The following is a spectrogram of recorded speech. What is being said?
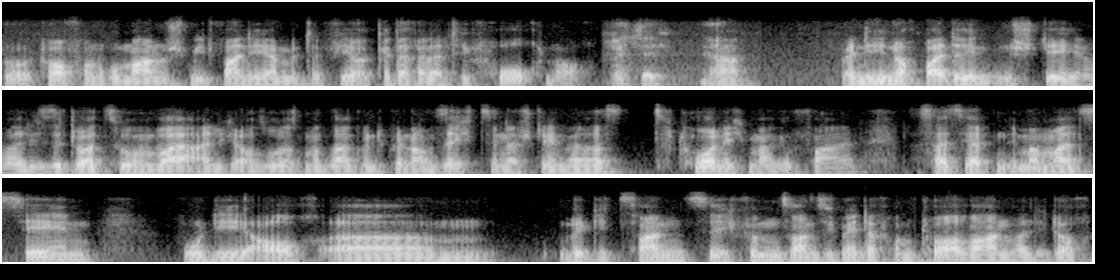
ja. Tor von Romano Schmid waren die ja mit der Viererkette relativ hoch noch. Richtig. Ja. Wenn die noch weiter hinten stehen, weil die Situation war ja eigentlich auch so, dass man sagen könnte, die können am 16er stehen, wäre das Tor nicht mal gefallen. Das heißt, sie hatten immer mal Szenen, wo die auch ähm, wirklich 20, 25 Meter vom Tor waren, weil die doch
